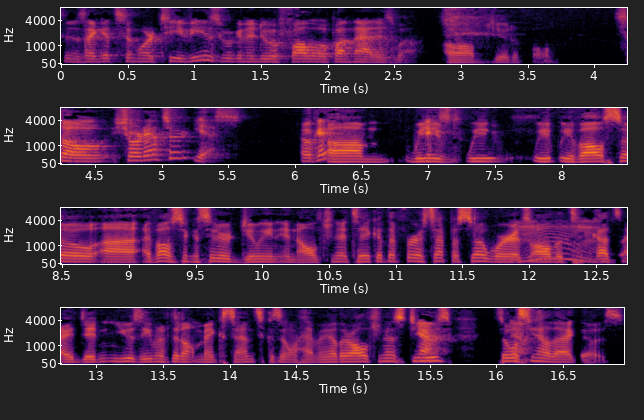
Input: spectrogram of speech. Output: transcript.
soon as I get some more TVs, we're going to do a follow up on that as well. oh, beautiful. So short answer, yes. Okay. Um, we've Next. we we we've also uh, I've also considered doing an alternate take of the first episode where it's all the t- Mm. cuts I didn't use, even if they don't make sense because I don't have any other alternates to Yeah. use. So we'll Yeah. see how that goes.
